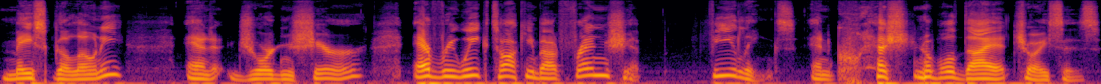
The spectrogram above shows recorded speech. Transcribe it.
Mace Galoni and Jordan Shearer, every week talking about friendship, feelings, and questionable diet choices.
